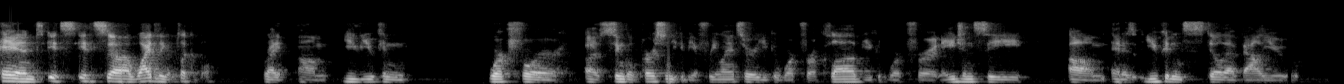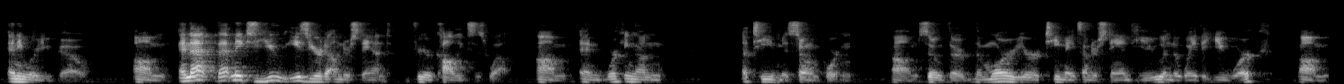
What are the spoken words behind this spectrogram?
and it's it's uh, widely applicable, right? Um, you you can work for a single person, you could be a freelancer, you could work for a club, you could work for an agency, um, and as, you could instill that value anywhere you go, um, and that that makes you easier to understand for your colleagues as well. Um, and working on a team is so important. Um, so the the more your teammates understand you and the way that you work, um,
